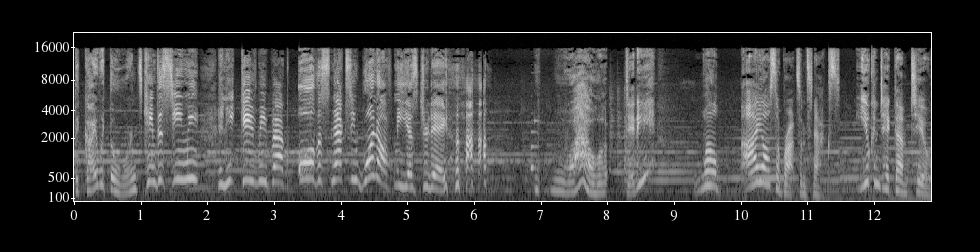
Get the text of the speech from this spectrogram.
The guy with the horns came to see me, and he gave me back all the snacks he won off me yesterday. wow, did he? Well, I also brought some snacks. You can take them too.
